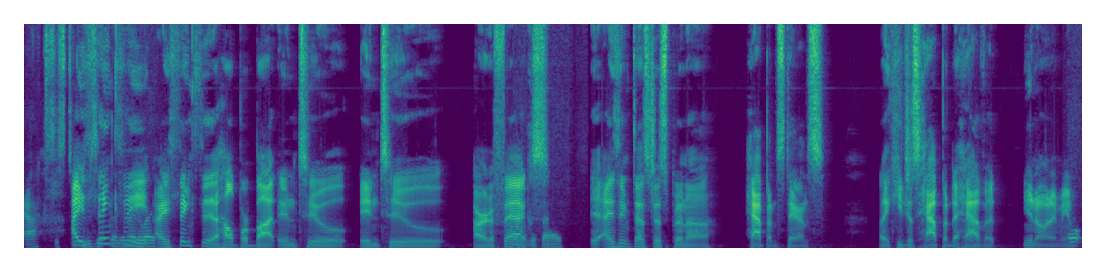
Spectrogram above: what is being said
access to I think the. I think the helper bot into into artifacts. Artifact. I think that's just been a happenstance. Like he just happened to have it. You know what I mean? Well,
